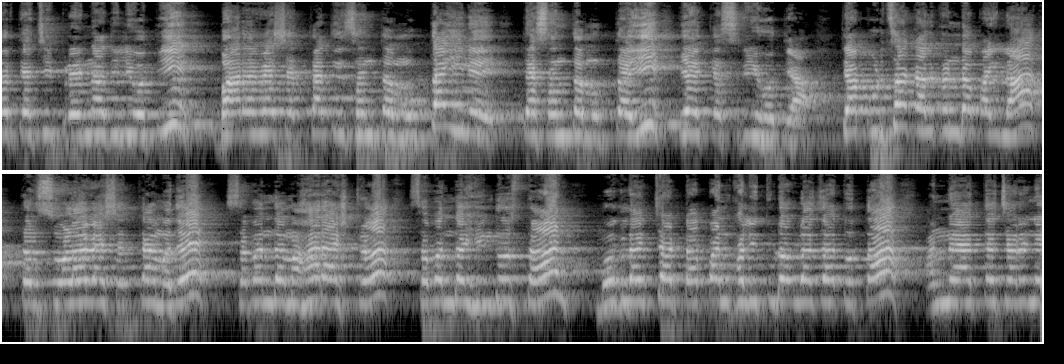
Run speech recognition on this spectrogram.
तर त्याची प्रेरणा दिली होती. बाराव्या शतकातील संत मुक्ताईने. त्या संत मुक्ताई या एक स्त्री होत्या. त्या पुढचा कालखंड पाहिला तर सोळाव्या शतकामध्ये सबंध महाराष्ट्र सबंध हिंदुस्थान मोगलांच्या टापांखाली तुडवला जात होता. अन्याय अत्याचाराने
